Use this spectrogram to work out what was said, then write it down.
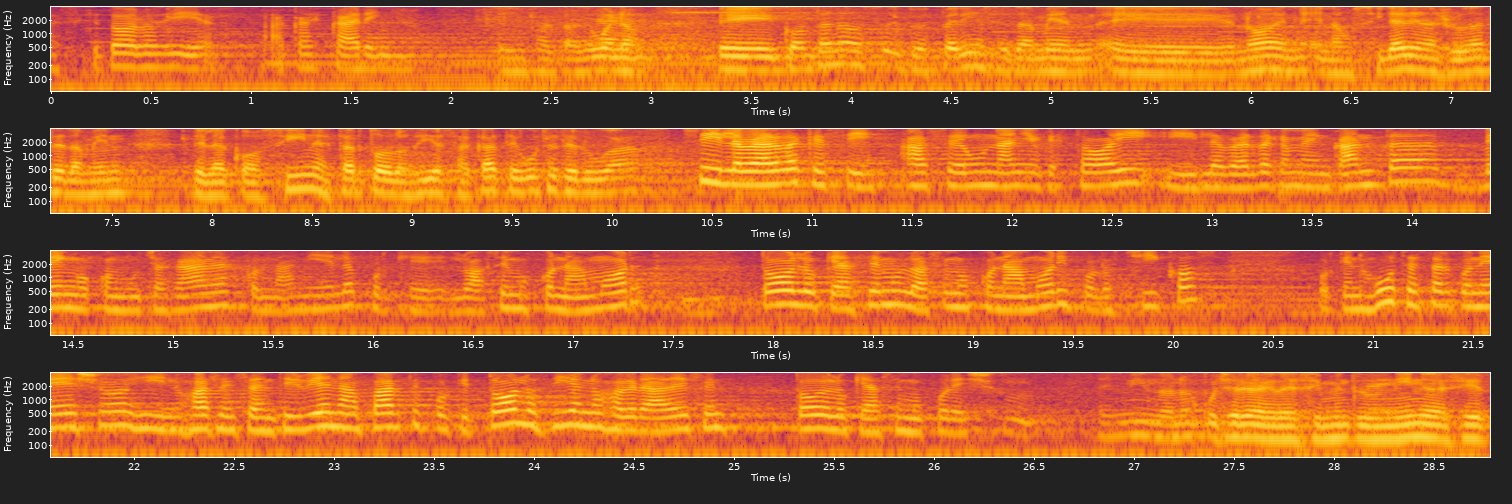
Así que todos los días, acá es cariño. Es infaltable. Bueno, eh, contanos tu experiencia también, eh, ¿no? En, en auxiliar, en ayudante también de la cocina, estar todos los días acá. ¿Te gusta este lugar? Sí, la verdad que sí. Hace un año que estoy y la verdad que me encanta. Vengo con muchas ganas con Daniela porque lo hacemos con amor. Todo lo que hacemos lo hacemos con amor y por los chicos, porque nos gusta estar con ellos y nos hacen sentir bien aparte porque todos los días nos agradecen todo lo que hacemos por ellos. Es lindo, ¿no? Escuchar el agradecimiento de un niño y decir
